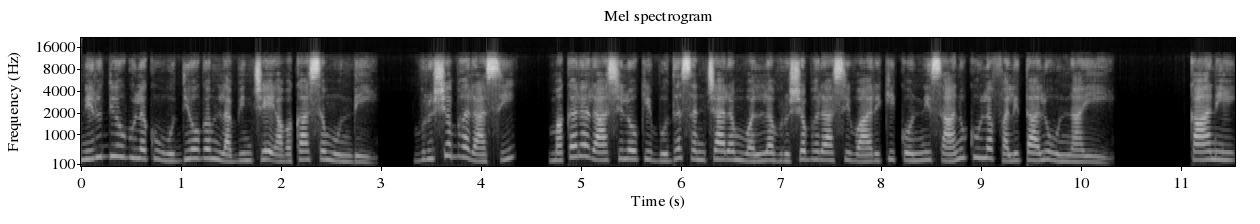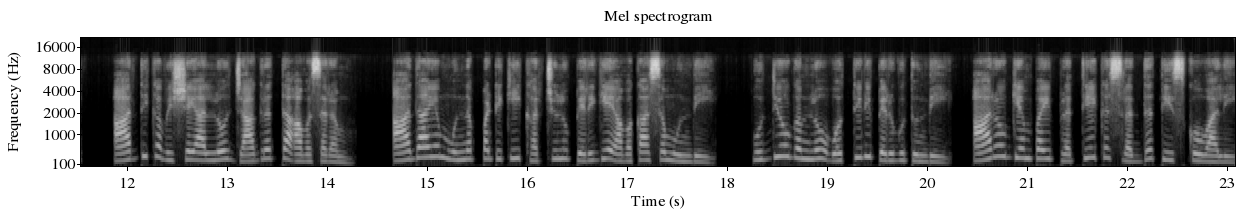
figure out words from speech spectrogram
నిరుద్యోగులకు ఉద్యోగం లభించే అవకాశం ఉంది. వృషభ రాశి మకర రాశిలోకి బుధ సంచారం వల్ల వృషభరాశి వారికి కొన్ని సానుకూల ఫలితాలు ఉన్నాయి. కాని ఆర్థిక విషయాల్లో జాగ్రత్త అవసరం. ఆదాయం ఉన్నప్పటికీ ఖర్చులు పెరిగే అవకాశం ఉంది. ఉద్యోగంలో ఒత్తిడి పెరుగుతుంది. ఆరోగ్యంపై ప్రత్యేక శ్రద్ధ తీసుకోవాలి.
